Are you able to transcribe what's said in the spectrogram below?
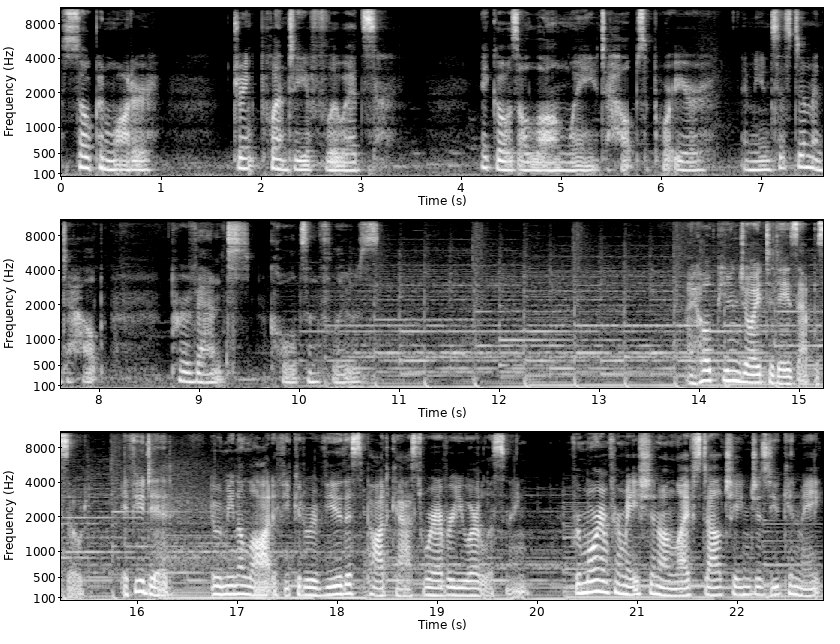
soap and water, drink plenty of fluids, it goes a long way to help support your immune system and to help prevent colds and flus. I hope you enjoyed today's episode. If you did, it would mean a lot if you could review this podcast wherever you are listening. For more information on lifestyle changes you can make,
